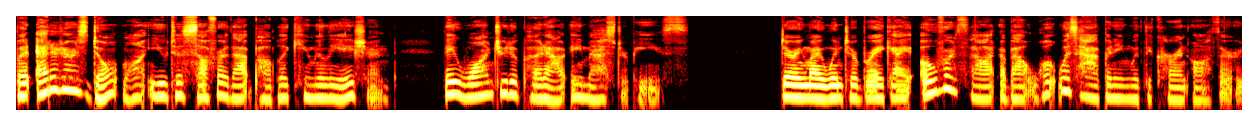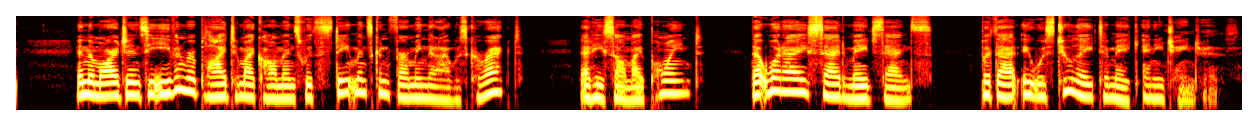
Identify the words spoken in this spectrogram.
But editors don't want you to suffer that public humiliation. They want you to put out a masterpiece. During my winter break, I overthought about what was happening with the current author. In the margins, he even replied to my comments with statements confirming that I was correct, that he saw my point, that what I said made sense, but that it was too late to make any changes.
